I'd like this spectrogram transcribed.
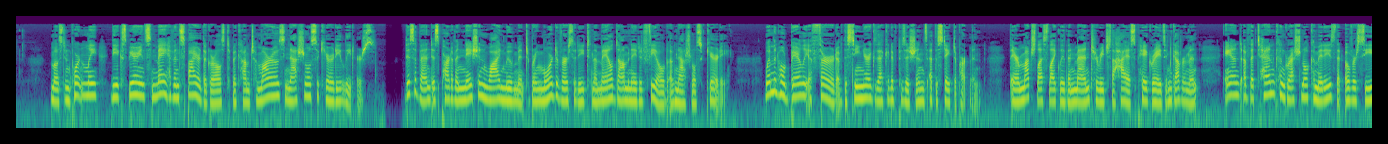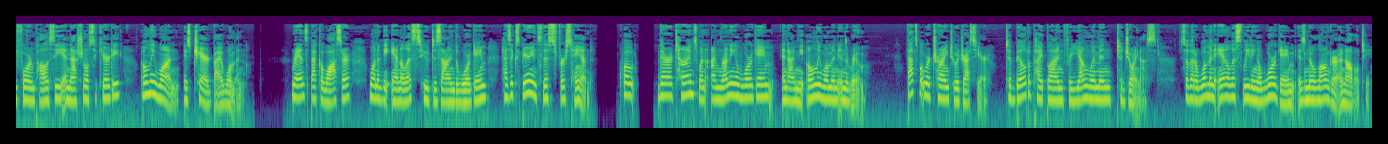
Most importantly, the experience may have inspired the girls to become tomorrow's national security leaders. This event is part of a nationwide movement to bring more diversity to the male dominated field of national security. Women hold barely a third of the senior executive positions at the State Department. They are much less likely than men to reach the highest pay grades in government, and of the 10 congressional committees that oversee foreign policy and national security, only one is chaired by a woman. Rand's Becca Wasser, one of the analysts who designed the war game, has experienced this firsthand. Quote, There are times when I'm running a war game and I'm the only woman in the room. That's what we're trying to address here to build a pipeline for young women to join us, so that a woman analyst leading a war game is no longer a novelty.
